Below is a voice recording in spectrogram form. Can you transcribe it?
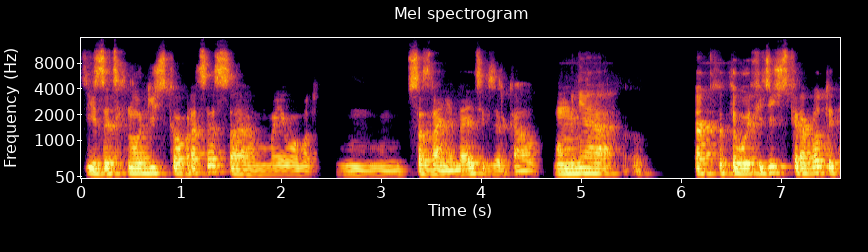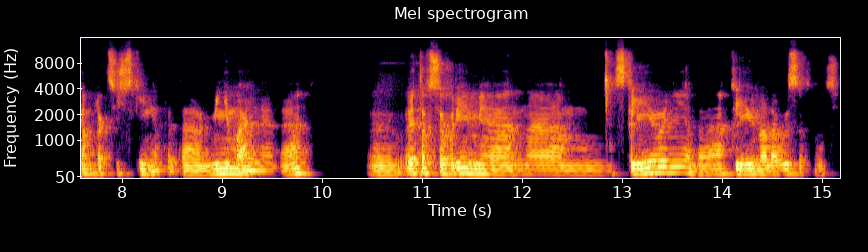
Из-за технологического процесса моего вот создания да, этих зеркал у меня как таковой физической работы там практически нет. Это минимальная, да. Э, это все время на склеивание, да, клею надо высохнуть.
